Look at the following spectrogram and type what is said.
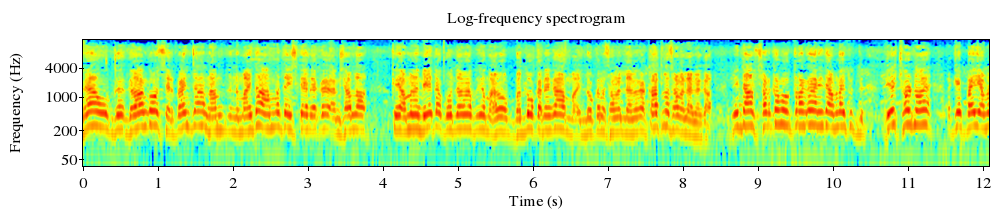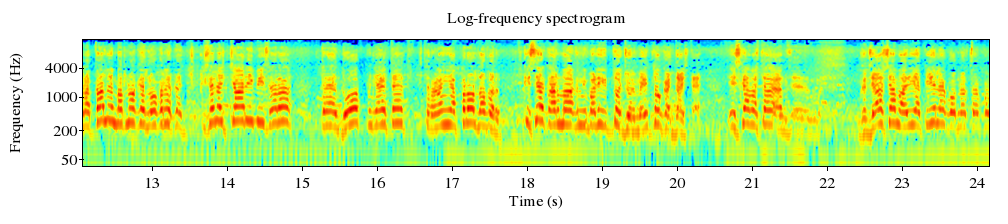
मैं ग्राम को सरपंच हाँ नाम नुमाइंदा अहमद है इसके इंशाल्लाह कि हमने है गोदा कि हमारा बदलो करेगा लोगों ने समझ लेगा कातल समझ लेगा नहीं तो हम सड़कों में उतरांगा नहीं तो हमने तो देश छोड़ना है कि भाई हमने पहले मरना कि लोगों ने किसी ने चार ही भी सर त्रै- दो पंचायतें तराई अपर और लवर किसी घर में आग नहीं बढ़ी इतना जुर्म है इतना गदश्त है। इसका वास्ते गुजारिश है हमारी अपील है गवर्नर साहब को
